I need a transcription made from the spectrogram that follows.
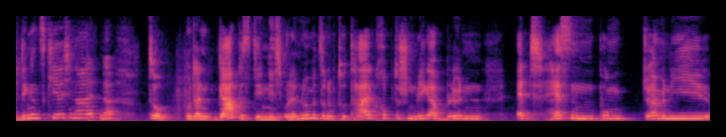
äh, Dingenskirchen halt, ne. So, und dann gab es den nicht oder nur mit so einem total kryptischen, mega blöden at hessen.de Germany,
